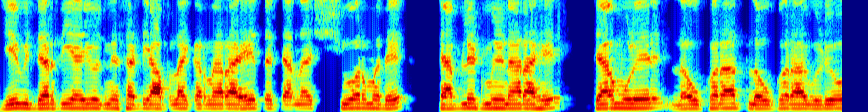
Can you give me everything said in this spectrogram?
जे विद्यार्थी या योजनेसाठी अप्लाय करणार आहे तर त्यांना शुअरमध्ये टॅबलेट मिळणार आहे. त्यामुळे लवकरात लवकर हा व्हिडिओ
